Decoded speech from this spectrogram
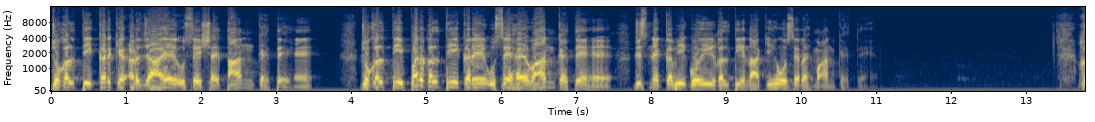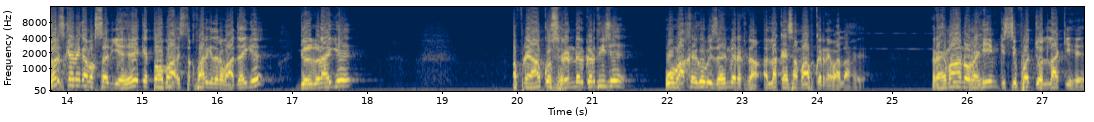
जो गलती करके अड़ जाए, उसे शैतान कहते हैं। जो गलती पर गलती करे, उसे हैवान कहते हैं। जिसने कभी कोई गलती ना की हो, उसे रहमान कहते हैं। गर्ज कहने का मकसद यह है कि तोबा इस्तफार की तरफ़ आ जाइए, गिड़गड़ाइए, अपने आप को सरेंडर कर दीजिए, वो वाक़े को भी जहन में रखना, अल्लाह कैसा माफ़ करने वाला है। रहमान और रहीम की सिफत जो अल्लाह की है।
